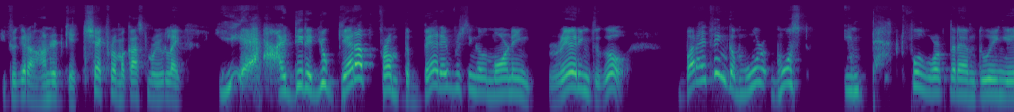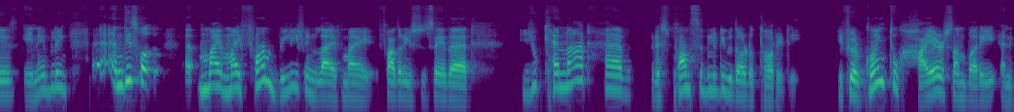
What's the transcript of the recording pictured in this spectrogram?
If you get a 100k check from a customer you're like yeah i did it. You get up from the bed every single morning raring to go. But i think the more most impactful work that i'm doing is enabling and this uh, my my firm belief in life my father used to say that you cannot have responsibility without authority if you're going to hire somebody and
